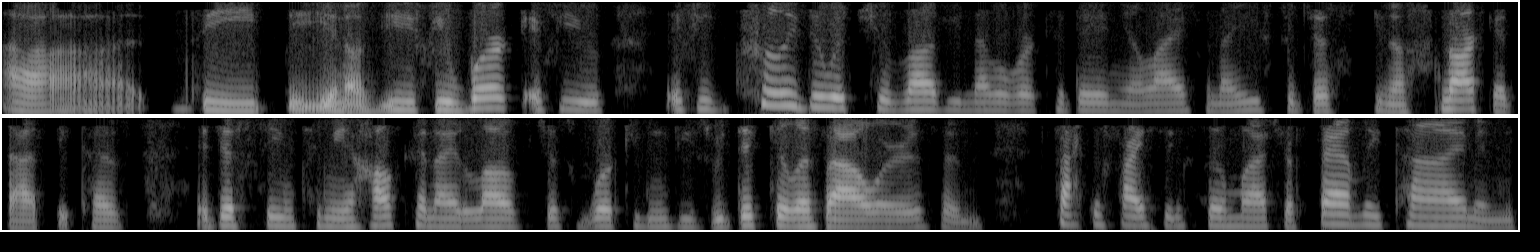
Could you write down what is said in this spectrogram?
uh, the you know if you work if you if you truly do what you love you never work a day in your life. And i used to just you know snark at that because it just seemed to me how can i love just working these ridiculous hours and sacrificing so much of family time and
